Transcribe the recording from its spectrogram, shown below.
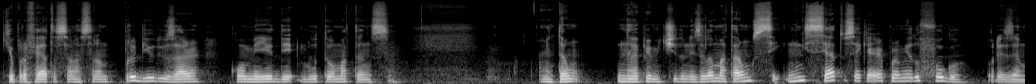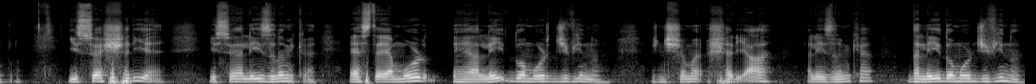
que o profeta Sallallahu proibiu de usar como meio de luta ou matança. Então, não é permitido no Islã matar um inseto sequer por meio do fogo, por exemplo. Isso é Sharia, isso é a lei islâmica. Esta é, amor, é a lei do amor divino. A gente chama Sharia, a lei islâmica, da lei do amor divino.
